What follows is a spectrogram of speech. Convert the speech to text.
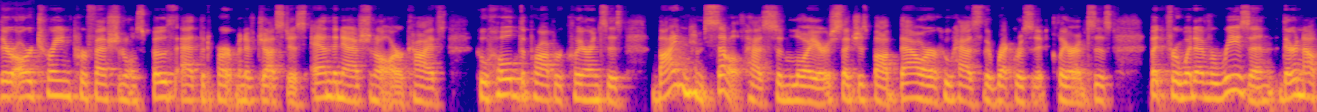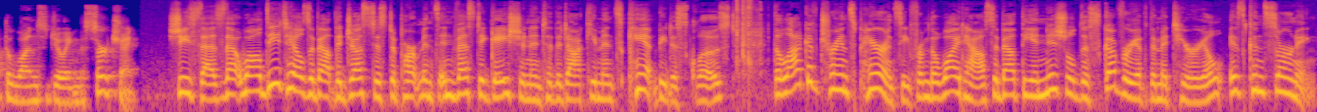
There are trained professionals both at the Department of Justice and the National Archives who hold the proper clearances. Biden himself has some lawyers, such as Bob Bauer, who has the requisite clearances, but for whatever reason, they're not the ones doing the searching. She says that while details about the Justice Department's investigation into the documents can't be disclosed, the lack of transparency from the White House about the initial discovery of the material is concerning.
